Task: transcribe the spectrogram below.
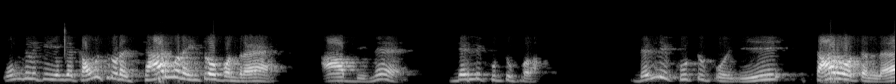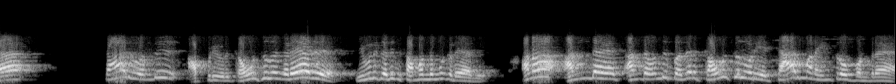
உங்களுக்கு எங்க கவுன்சிலோட சேர்மனை இன்ட்ரோ பண்றேன். அப்படின்னு டெல்லி கூட்டு போறான். டெல்லி கூட்டு போய் ஸ்டார் ஹோட்டல்ல ஸ்டார் வந்து அப்படி ஒரு கவுன்சிலும் கிடையாது. இவனுக்கு அதுக்கு சம்பந்தமும் கிடையாது. ஆனா அந்த அந்த வந்து கவுன்சிலுடைய சேர்மனை இன்ட்ரோ பண்றேன்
